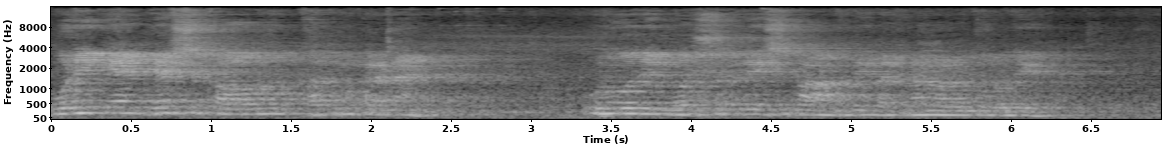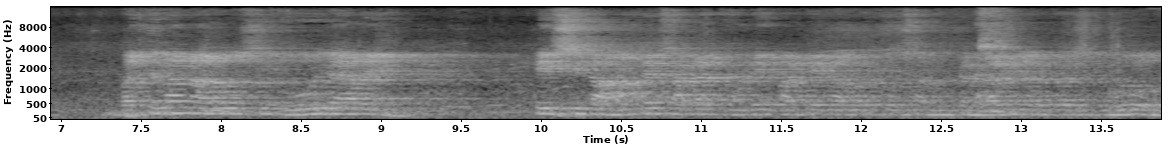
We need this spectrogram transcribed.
ਉਹਨੇ ਕਿਹਾ, ਜਿਸ ਕੌਮ ਨੂੰ ਖਤਮ ਕਰਨਾ ਹੈ, ਉਹਨੂੰ ਉਹਦੇ ਮੁਰਸ਼ਦ ਦੇ ਸਿਧਾਂਤ ਦੇ ਬਚਨਾਂ ਨਾਲ ਜੋੜ ਦੇ। ਬਚਨਾਂ ਨਾਲ ਅਸੀਂ ਦੂਰ ਜਾ ਰਹੇ ਹਾਂ। ਇਹ ਸਿਧਾਂਤ ਹੈ ਸਾਡਾ ਖੰਡੇ ਪਾਟੇ ਦਾ ਉਹ ਤੋਂ ਸਾਨੂੰ ਚੰਗਾ ਨਹੀਂ ਲੱਗਦਾ ਦੂਰ ਹੋ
